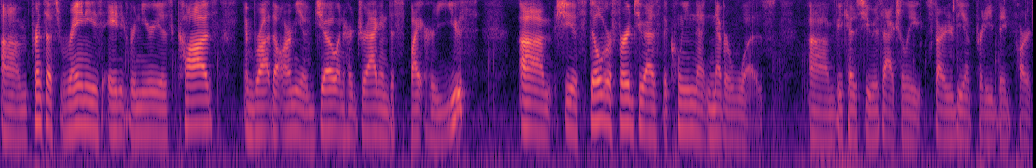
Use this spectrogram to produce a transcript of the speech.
Um, Princess Rhaenys aided Rhaenyra's cause and brought the army of Joe and her dragon despite her youth. Um, she is still referred to as the queen that never was um, because she was actually started to be a pretty big part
